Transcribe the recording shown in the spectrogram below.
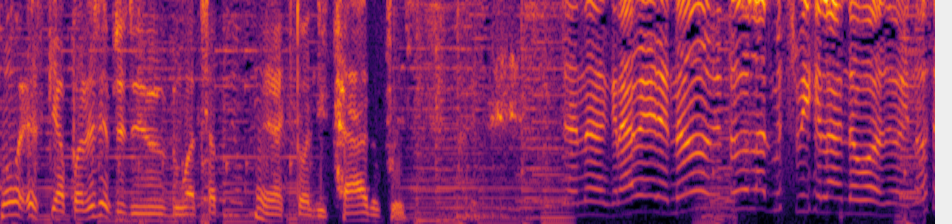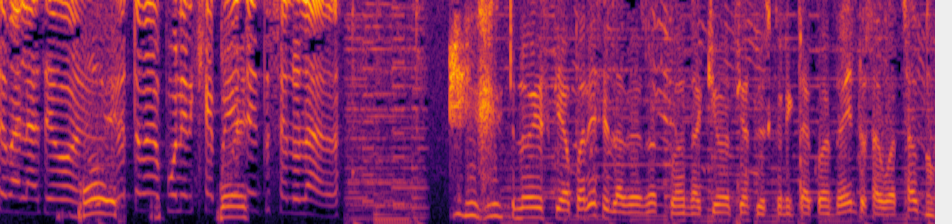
No, es que aparece pues, en el WhatsApp eh, actualizado, pues. No, grave eres, ¿no? De todos lados me estás vigilando vos, hoy. No se balance. No, Yo te voy a poner GPS en tu celular. No es que aparece la verdad cuando aquí te has desconectado cuando entras a WhatsApp, no.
